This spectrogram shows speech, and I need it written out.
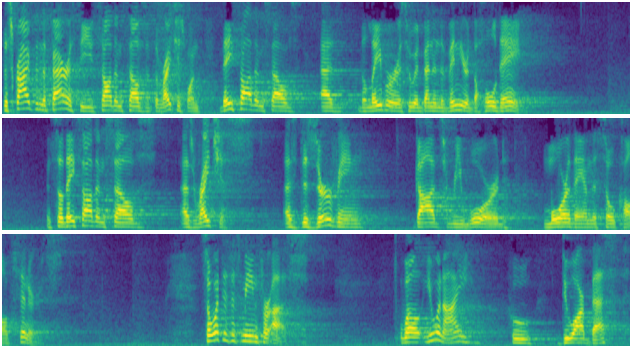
The scribes and the Pharisees saw themselves as the righteous ones. They saw themselves as the laborers who had been in the vineyard the whole day. And so they saw themselves as righteous, as deserving God's reward more than the so called sinners. So, what does this mean for us? Well, you and I, who do our best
